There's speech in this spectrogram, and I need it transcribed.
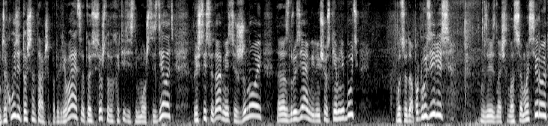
Джакузи точно так же подогревается, то есть все, что вы хотите с ним можете сделать. Пришли сюда вместе с женой, э, с друзьями или еще с кем-нибудь. Вот сюда погрузились. Здесь, значит, вас все массируют.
